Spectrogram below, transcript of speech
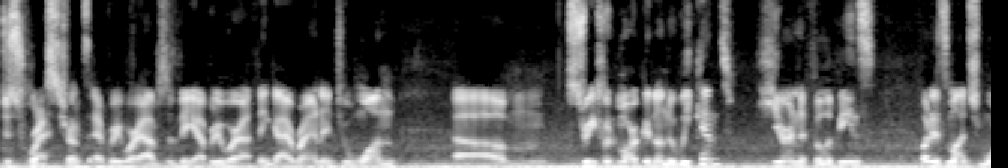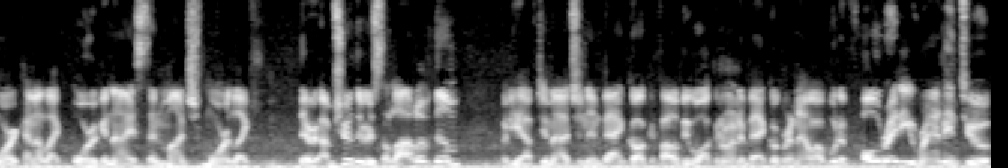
just restaurants everywhere, absolutely everywhere. I think I ran into one um, street food market on the weekend here in the Philippines, but it's much more kind of like organized and much more like there. I'm sure there's a lot of them, but you have to imagine in Bangkok, if I would be walking around in Bangkok right now, I would have already ran into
